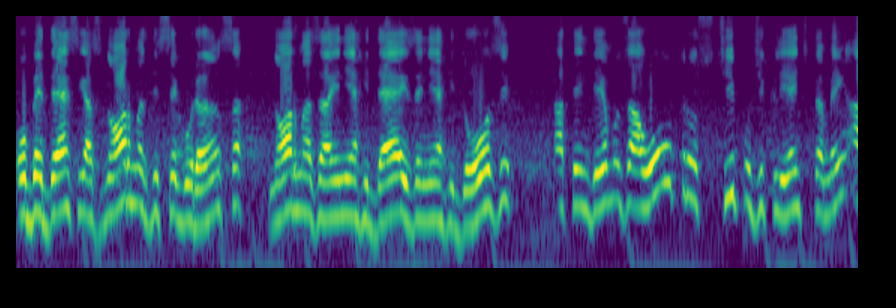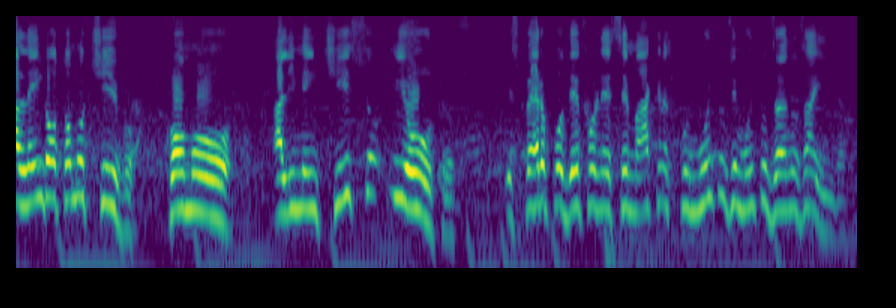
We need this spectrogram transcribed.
obedecem às normas de segurança, normas a NR10, NR12. Atendemos a outros tipos de cliente também, além do automotivo, como alimentício e outros. Espero poder fornecer máquinas por muitos e muitos anos ainda.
